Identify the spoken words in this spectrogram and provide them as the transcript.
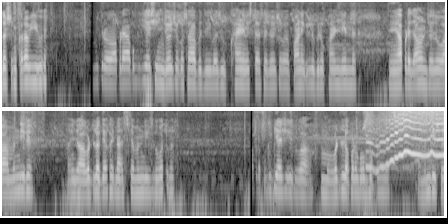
દર્શન કરાવી હોય મિત્રો, આપણે આ પગી ગયા છીએ જોઈ શકો છો, આ બધી બાજુ ખાણ વિસ્તાર છે, જોઈ શકો પાણી કેટલું ભીરું ખાણની અંદર. આપણે જવાનું છે જો આ મંદિરે. અહીં જો આ વડલો દેખાય ના છે મંદિર, જુઓ તમે. આપણે પૂકી ગયા છીએ. વડલો પણ બહુ મોટો મંદિર છે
